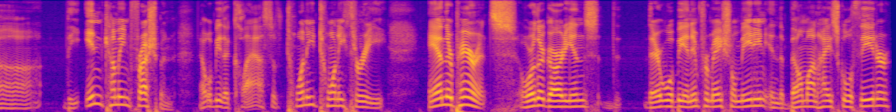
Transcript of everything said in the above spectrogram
uh, the incoming freshmen, that will be the class of 2023, and their parents or their guardians. There will be an informational meeting in the Belmont High School Theater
